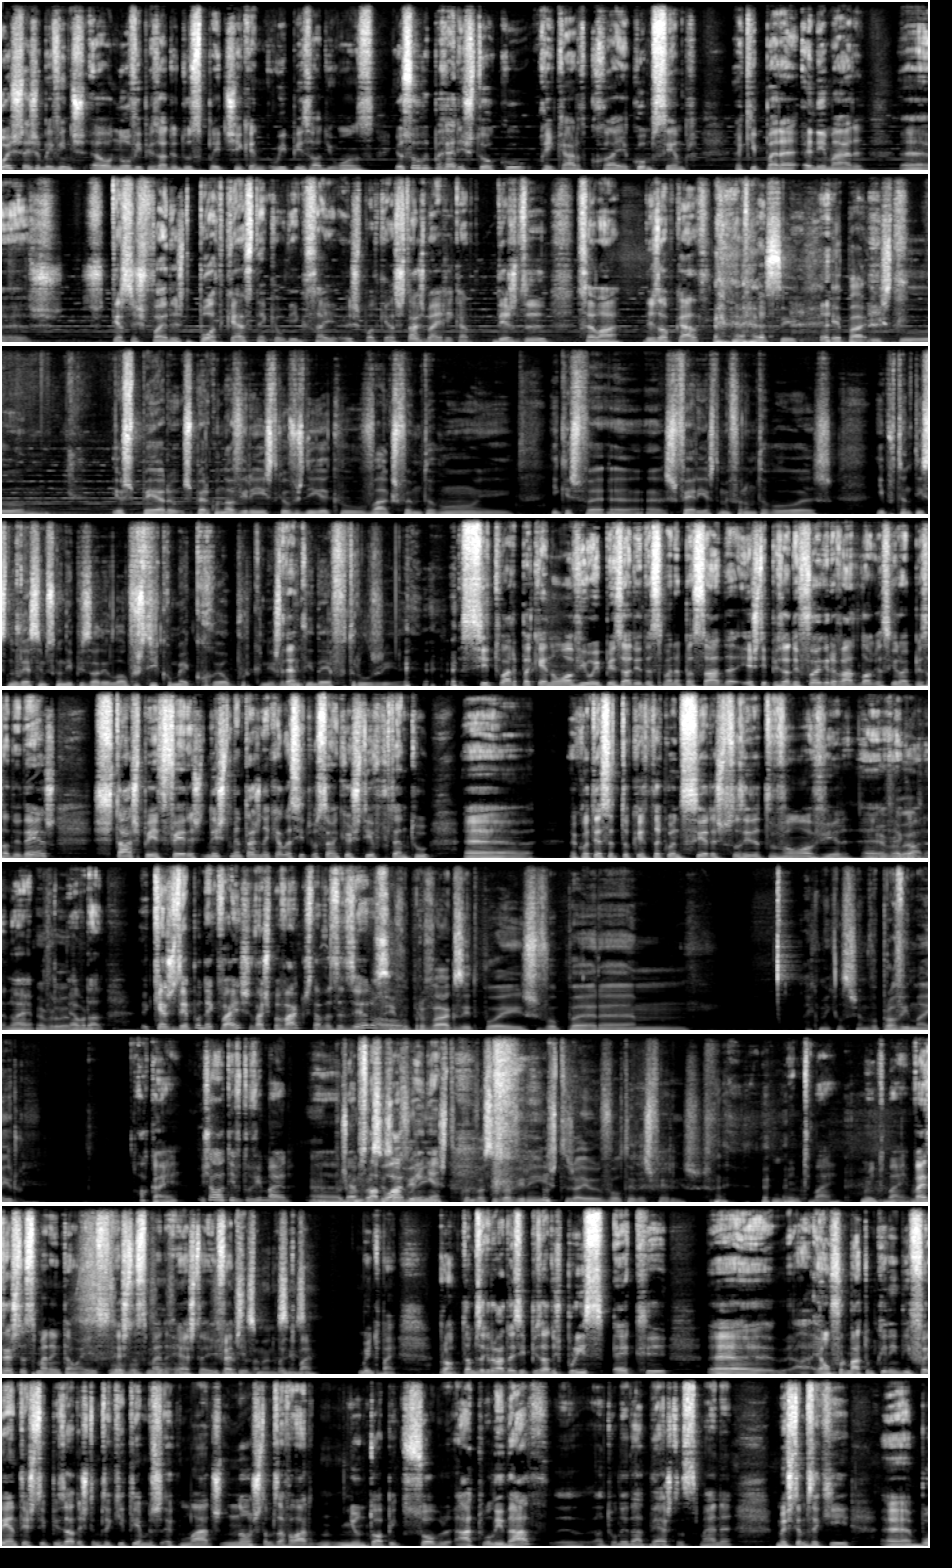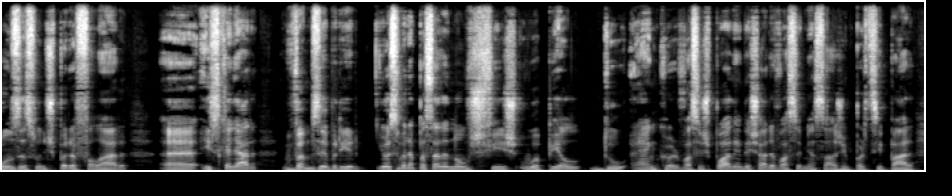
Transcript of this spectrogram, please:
Boas, sejam bem-vindos ao novo episódio do Split Chicken, o episódio 11. Eu sou o Rui Parreira e estou com o Ricardo Correia, como sempre, aqui para animar uh, as terças-feiras de podcast, né, que é o dia que sai os podcasts. Estás bem, Ricardo? Desde, sei lá, desde ao bocado? Sim. Epá, isto. Eu espero, espero quando ouvir isto que eu vos diga que o Vagos foi muito bom e, e que as, eh, as férias também foram muito boas. E portanto, isso no 12 episódio logo vos digo como é que correu, porque neste portanto, momento ainda é futurologia. Situar para quem não ouviu o episódio da semana passada, este episódio foi gravado logo a seguir ao episódio 10. Estás para ir de férias, neste momento estás naquela situação em que eu estive, portanto. Uh, aconteça tudo o que te acontecer, as pessoas ainda te vão ouvir uh, é agora, não é? É verdade. É verdade. Queres dizer para onde é que vais? Vais para Vagos? Estavas a dizer? Sim, ou... vou para Vagos e depois vou para. Hum... Ai, como é que ele se chama? Vou para o Vimeiro. Ok, já lá tive no Vimeiro. Ah, uh, quando, vocês ouvirem isto, quando vocês ouvirem isto, já eu voltei das férias. muito bem, muito bem. Vais esta semana então, é isso? Vou, esta vou, semana? Vou, esta, efetiva. Esta semana, muito sim, bem. Sim. Muito bem. Pronto, estamos a gravar dois episódios, por isso é que Uh, é um formato um bocadinho diferente. Estes episódios temos aqui temas acumulados. Não estamos a falar nenhum tópico sobre a atualidade, uh, a atualidade desta semana, mas temos aqui uh, bons assuntos para falar. e se calhar vamos abrir. Eu a semana passada não vos fiz o apelo do Anchor. Vocês podem deixar a vossa mensagem, participar.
